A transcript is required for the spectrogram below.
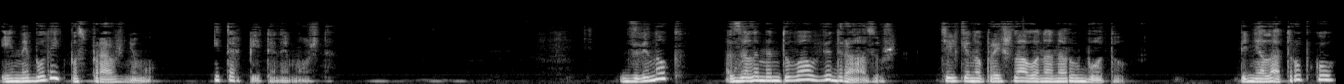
і не болить по-справжньому, і терпіти не можна. Дзвінок залементував відразу ж, тільки но прийшла вона на роботу. Підняла трубку,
